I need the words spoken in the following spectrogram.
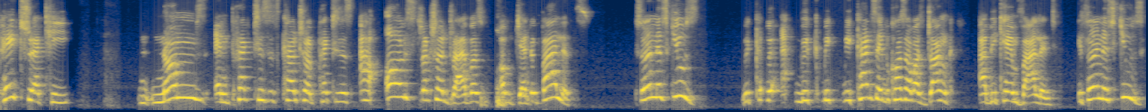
patriarchy, norms and practices, cultural practices are all structural drivers of gender violence. It's not an excuse. We, we, we, we can't say because I was drunk, I became violent. It's not an excuse.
